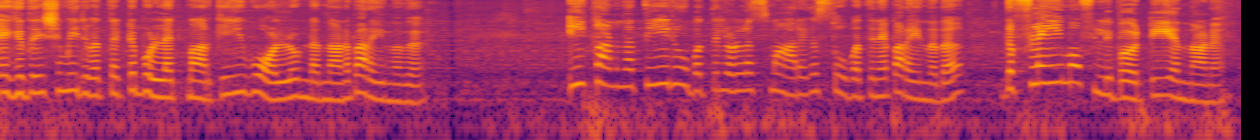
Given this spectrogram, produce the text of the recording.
ഏകദേശം ഇരുപത്തെട്ട് ബുള്ളറ്റ് മാർക്ക് ഈ വാളിലുണ്ടെന്നാണ് പറയുന്നത്. ഈ കാണുന്ന തീ രൂപത്തിലുള്ള സ്മാരക സ്തൂപത്തിനെ പറയുന്നത് ദ ഫ്ലെയിം ഓഫ് ലിബർട്ടി എന്നാണ്.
